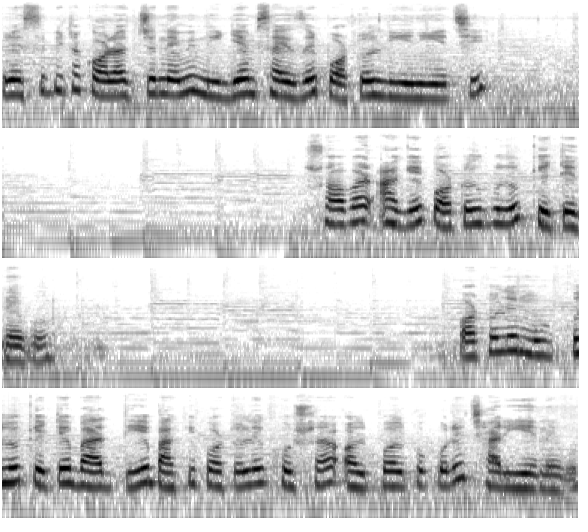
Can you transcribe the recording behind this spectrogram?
রেসিপিটা করার জন্য আমি মিডিয়াম সাইজের পটল নিয়ে নিয়েছি। সবার আগে পটলগুলো কেটে নেব। পটলের মুখগুলো কেটে বাদ দিয়ে বাকি পটলের খোসা অল্প অল্প করে ছাড়িয়ে নেব।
